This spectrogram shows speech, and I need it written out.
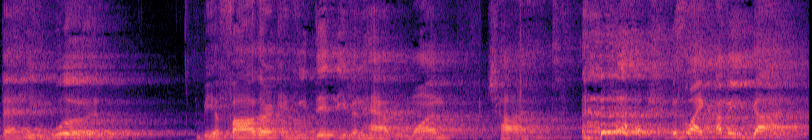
that he would be a father, and he didn't even have one child. it's like, I mean, God,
